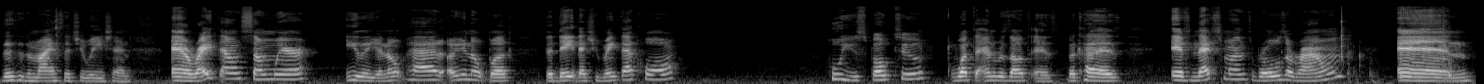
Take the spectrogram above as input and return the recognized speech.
this is my situation." And write down somewhere, either your notepad or your notebook, the date that you make that call, who you spoke to, what the end result is because if next month rolls around and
